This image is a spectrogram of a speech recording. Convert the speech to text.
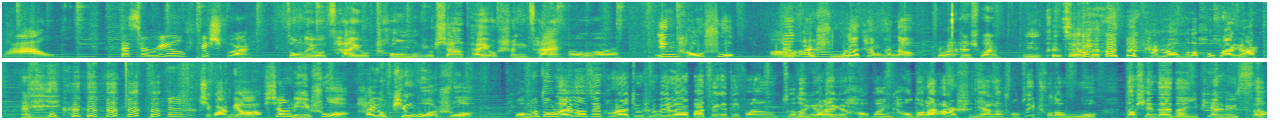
wow, that's a real fish farm. 种的有菜，有葱，有香菜，有生菜。哦，樱桃树，这个快熟了，看没看到？是吧？看出来。嗯，很酸。看看我们的后花园，西瓜苗、香梨树，还有苹果树。我们都来到这块儿，就是为了把这个地方做得越来越好嘛。你看，我都来二十年了，从最初的无到现在的一片绿色。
